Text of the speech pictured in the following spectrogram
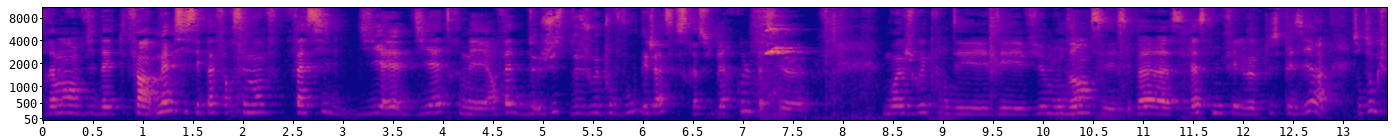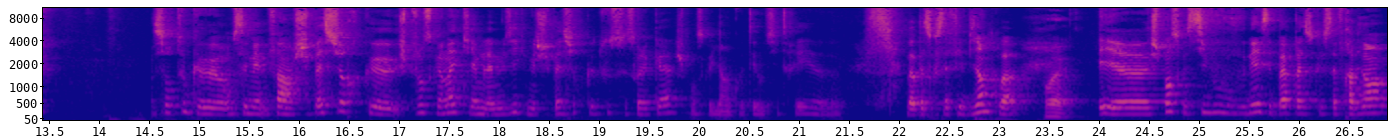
vraiment envie d'être, enfin, même si c'est pas forcément facile d'y être, mais en fait, de, juste de jouer pour vous, déjà, ce serait super cool parce que moi, jouer pour des, des vieux mondains, c'est pas, c'est pas ce qui me fait le plus plaisir. Surtout que, surtout que on sait même, enfin, je suis pas sûre que, je pense qu'il y en a qui aiment la musique, mais je suis pas sûre que tout ce soit le cas. Je pense qu'il y a un côté aussi très, euh, bah, parce que ça fait bien, quoi. Ouais. Et euh, je pense que si vous, vous venez, c'est pas parce que ça fera bien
